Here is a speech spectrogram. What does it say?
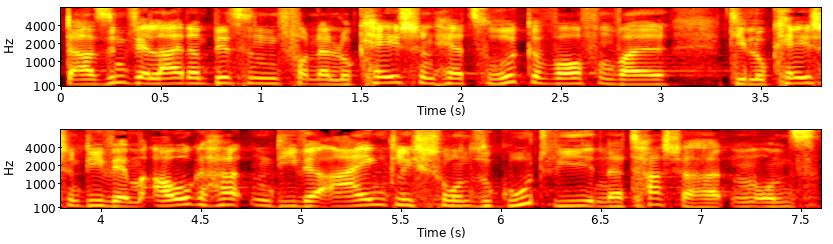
da sind wir leider ein bisschen von der Location her zurückgeworfen, weil die Location, die wir im Auge hatten, die wir eigentlich schon so gut wie in der Tasche hatten, uns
